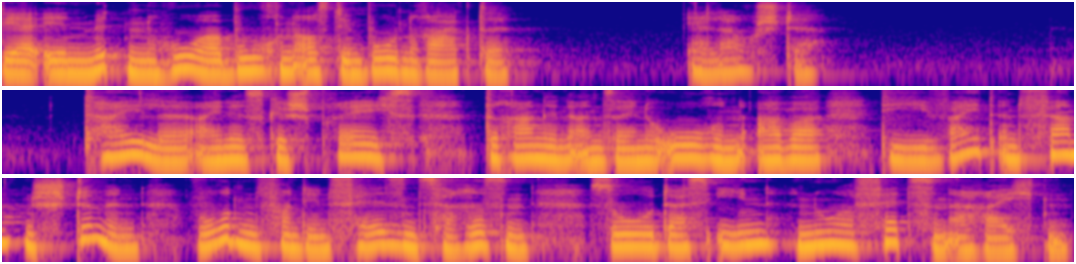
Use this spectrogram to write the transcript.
der inmitten hoher Buchen aus dem Boden ragte. Er lauschte. Teile eines Gesprächs drangen an seine Ohren, aber die weit entfernten Stimmen wurden von den Felsen zerrissen, so dass ihn nur Fetzen erreichten.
